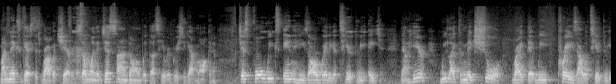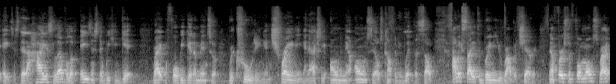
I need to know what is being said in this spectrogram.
My next guest is Robert Cherry, someone that just signed on with us here at Bridge the Gap Marketing. Just four weeks in, and he's already a tier three agent. Now, here we like to make sure, right, that we praise our tier three agents. They're the highest level of agents that we can get, right, before we get them into recruiting and training and actually owning their own sales company with us. So I'm excited to bring to you Robert Cherry. Now, first and foremost, right,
